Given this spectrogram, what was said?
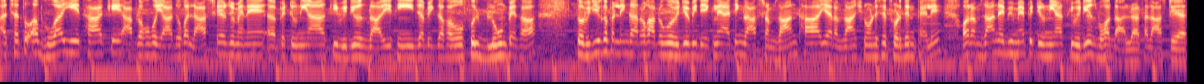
अच्छा तो अब हुआ ये था कि आप लोगों को याद होगा लास्ट ईयर जो मैंने पेटूनिया की वीडियोज़ डाली थी, जब एक दफ़ा वो फुल ब्लूम पे था तो वीडियो के ऊपर लिंक आ रहा होगा, आप लोग वो वीडियो भी देख लें। आई थिंक लास्ट रमज़ान था या रमज़ान शुरू होने से थोड़े दिन पहले, और रमज़ान में भी मैं पेटूनियाज़ की वीडियोज़ बहुत डाल रहा था। लास्ट ईयर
